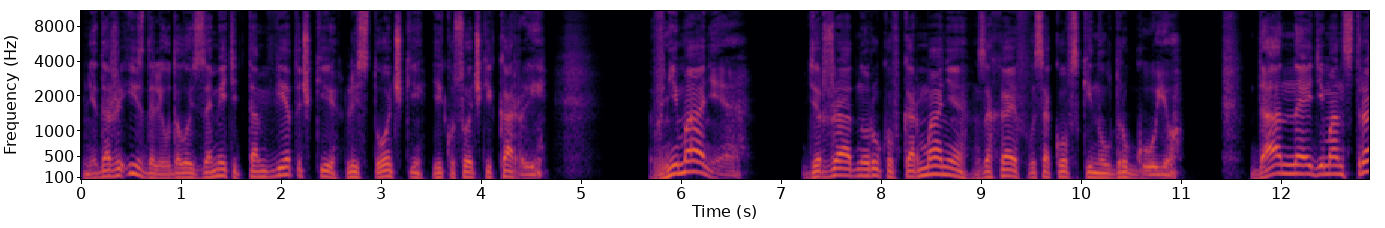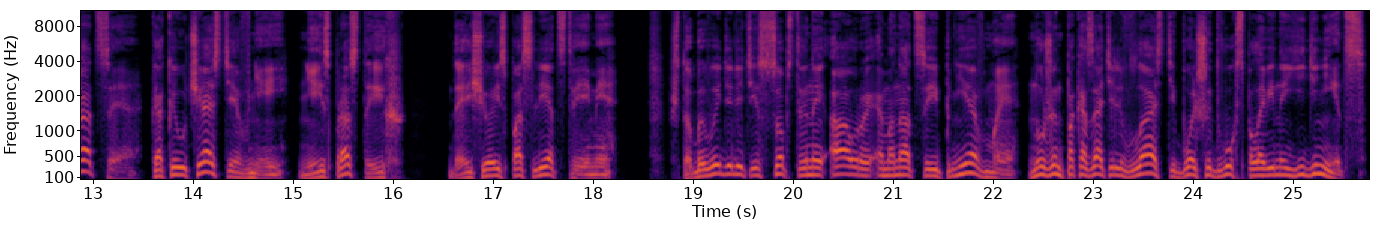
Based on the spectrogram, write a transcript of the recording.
Мне даже издали удалось заметить там веточки, листочки и кусочки коры. «Внимание!» Держа одну руку в кармане, Захаев высоко вскинул другую — Данная демонстрация, как и участие в ней, не из простых, да еще и с последствиями. Чтобы выделить из собственной ауры эманации пневмы, нужен показатель власти больше двух с половиной единиц,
